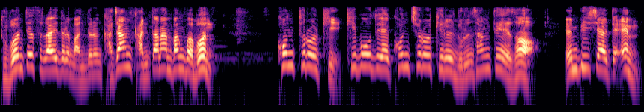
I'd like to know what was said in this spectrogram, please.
두 번째 슬라이드를 만드는 가장 간단한 방법은 컨트롤 키, 키보드의 컨트롤 키를 누른 상태에서 MBC 할 때 M,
